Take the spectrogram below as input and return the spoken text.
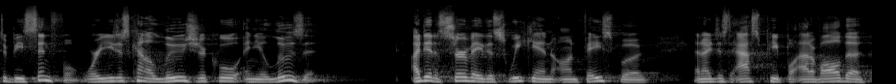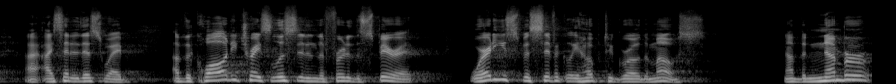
to be sinful, where you just kind of lose your cool and you lose it. I did a survey this weekend on Facebook, and I just asked people out of all the, I said it this way of the quality traits listed in the fruit of the Spirit, where do you specifically hope to grow the most? Now, the number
